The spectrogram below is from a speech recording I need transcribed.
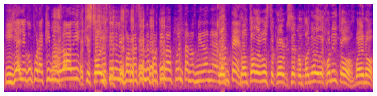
Y ya llegó por aquí mi ah, Brody. Aquí estoy. Nos tiene la información deportiva. Cuéntanos, mi Dani, adelante. Con, todo gusto, claro que sí, acompañado de Juanito. Bueno,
